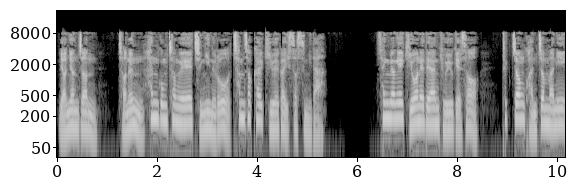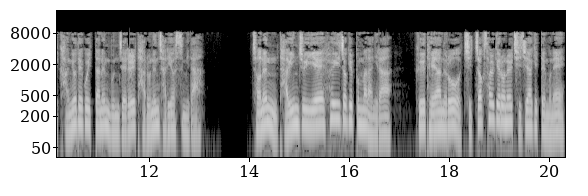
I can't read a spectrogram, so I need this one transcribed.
몇 년 전 저는 한 공청회의 증인으로 참석할 기회가 있었습니다. 생명의 기원에 대한 교육에서 특정 관점만이 강요되고 있다는 문제를 다루는 자리였습니다. 저는 다윈주의에 회의적일 뿐만 아니라 그 대안으로 지적 설계론을 지지하기 때문에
